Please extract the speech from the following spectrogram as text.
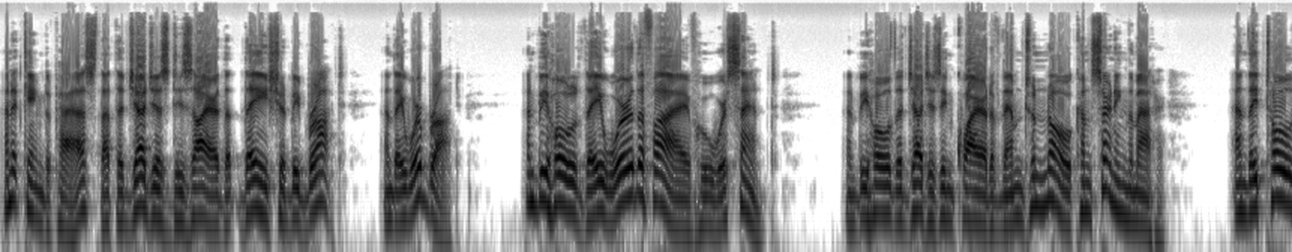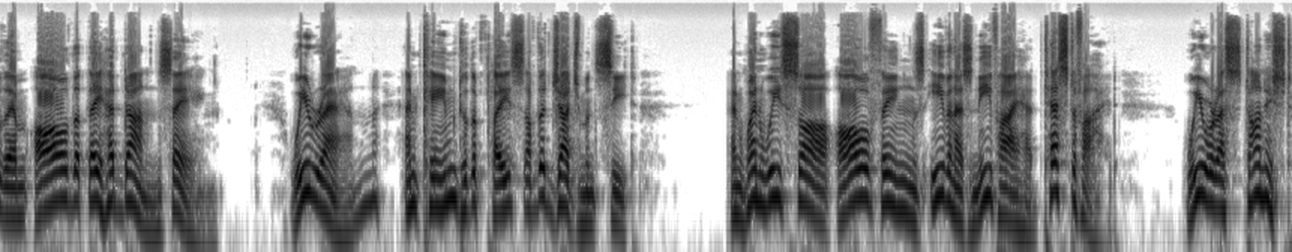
And it came to pass that the judges desired that they should be brought, and they were brought. And behold, they were the five who were sent. And behold, the judges inquired of them to know concerning the matter. And they told them all that they had done, saying, We ran and came to the place of the judgment seat. And when we saw all things even as Nephi had testified, we were astonished,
